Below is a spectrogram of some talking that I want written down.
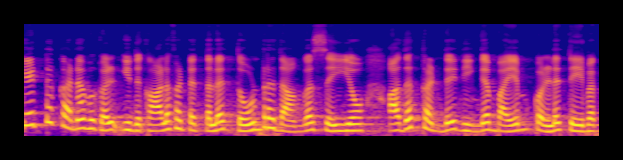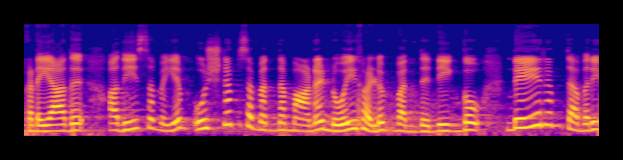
கெட்ட கனவுகள் இந்த காலகட்டத்தில் தோன்றதாங்க செய்யும். அதை கண்டு நீங்கள் பயம் கொள்ள தேவை கிடையாது. அதே சமயம் உஷ்ணம் சம்பந்தமான நோய்களும் வந்து நீங்கும். நேரம் தவறி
